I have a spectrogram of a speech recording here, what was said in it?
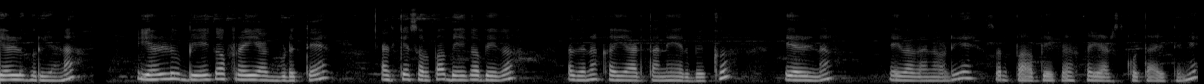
ಎಳ್ಳು ಹುರಿಯೋಣ. ಎಳ್ಳು ಬೇಗ ಫ್ರೈ ಆಗಿಬಿಡುತ್ತೆ. ಅದಕ್ಕೆ ಸ್ವಲ್ಪ ಬೇಗ ಬೇಗ ಅದನ್ನು ಕೈ ಆಡ್ತಾನೇ ಇರಬೇಕು. ಎಳ್ಳನ್ನ ಇವಾಗ ನೋಡಿ ಸ್ವಲ್ಪ ಬೇಗ ಕೈ ಆಡಿಸ್ಕೊತಾ ಇದ್ದೀನಿ.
